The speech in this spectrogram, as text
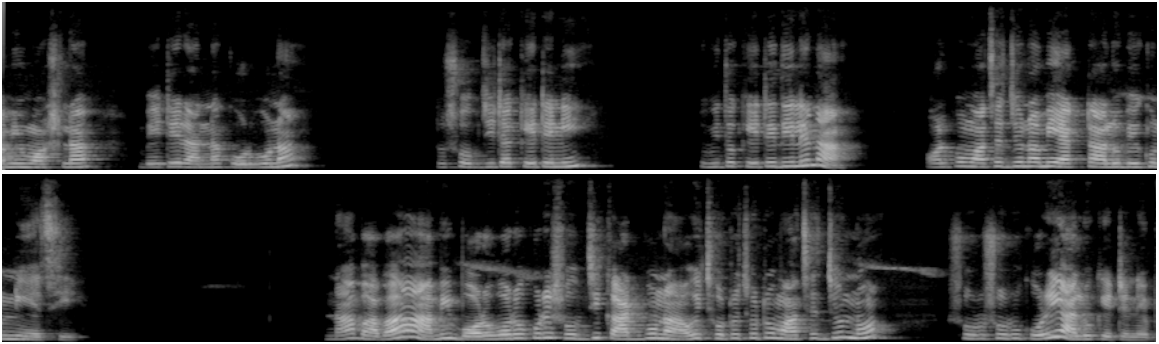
আমি মশলা বেটে রান্না করব না। তো সবজিটা কেটে নিই। তুমি তো কেটে দিলে না, অল্প মাছের জন্য আমি একটা আলু বেগুন নিয়েছি। না বাবা, আমি বড় বড় করে সবজি কাটবো না, ওই ছোট ছোট মাছের জন্য সরু সরু করেই আলু কেটে নেব।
